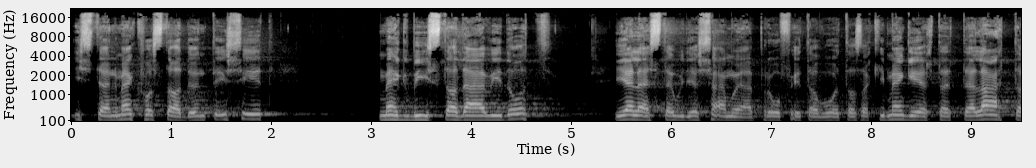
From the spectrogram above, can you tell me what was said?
Isten meghozta a döntését, megbízta Dávidot, jelezte, ugye Sámuel próféta volt az, aki megértette, látta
